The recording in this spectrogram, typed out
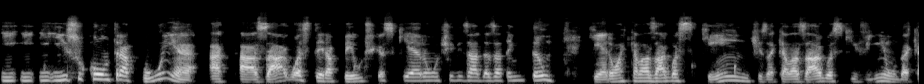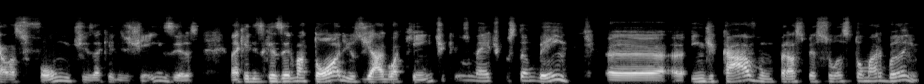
E, e, e isso contrapunha a, as águas terapêuticas que eram utilizadas até então, que eram aquelas águas quentes, aquelas águas que vinham daquelas fontes, aqueles geysers, daqueles reservatórios de água quente que os médicos também uh, indicavam para as pessoas tomar banho,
